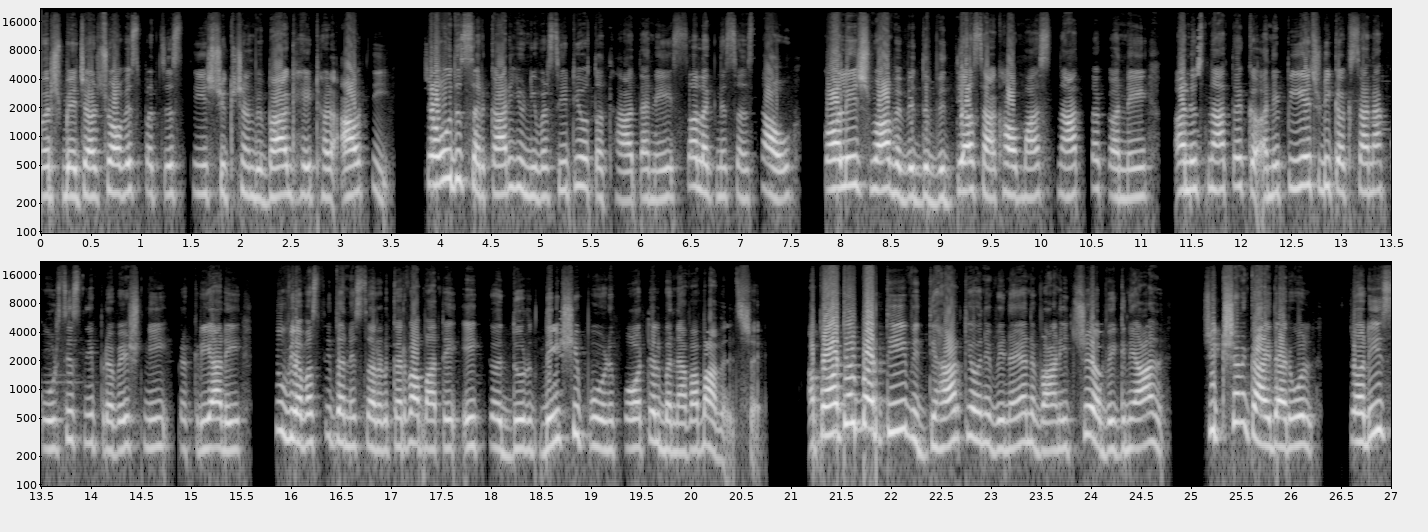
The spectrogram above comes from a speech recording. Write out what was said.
વર્ષ બે હજાર ચોવીસ પચીસથી શિક્ષણ વિભાગ હેઠળ આવતી ચૌદ સરકારી યુનિવર્સિટીઓ તથા તેને સંલગ્ન સંસ્થાઓ, કોલેજમાં વિવિધ વિદ્યા શાખાઓમાં સ્નાતક અને અનુસ્નાતક અને પીએચડી કક્ષાના કોર્સિસની પ્રવેશની પ્રક્રિયાને સુવ્યવસ્થિત અને સરળ કરવા માટે એક દૂરદેશીપૂર્ણ પોર્ટલ બનાવવામાં આવેલ છે. આ પોર્ટલ પરથી વિદ્યાર્થીઓને વિનયન વાણિજ્ય, વિજ્ઞાન, શિક્ષણ કાયદા રોલ, સ્ટડીઝ,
